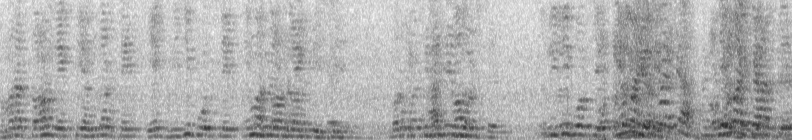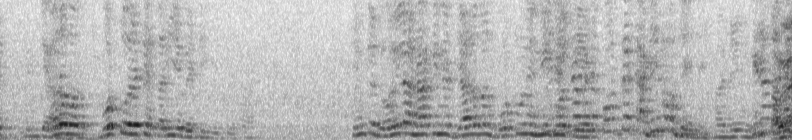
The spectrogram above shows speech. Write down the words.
અમારા ત્રણ વ્યક્તિ અંદર છે એક બીજી બોટ છે એમાં ત્રણ વ્યક્તિ છે. બરોબર? ત્રીજી બોટ છે એમાં ચાર. છે. બરોબર? બોટો એટલે તળિયે બેઠી ગઈ છે. કેમ કે નોયલા નાખીને જ્યાં લગન બોટુને નહીં ગોતીએ. હવે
